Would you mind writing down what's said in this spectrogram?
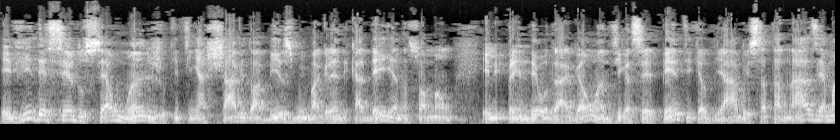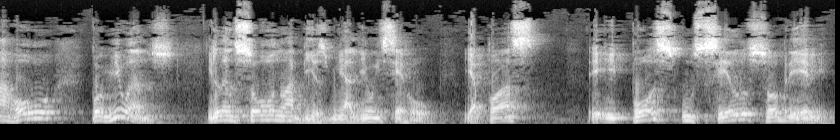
E vi descer do céu um anjo que tinha a chave do abismo e uma grande cadeia na sua mão. Ele prendeu o dragão, a antiga serpente, que é o diabo e Satanás, e amarrou-o por mil anos, e lançou-o no abismo, e ali o encerrou. E após e, e pôs um selo sobre ele,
